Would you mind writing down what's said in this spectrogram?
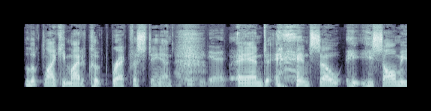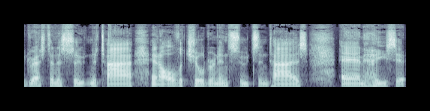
looked like he might have cooked breakfast in. I think he did. And and so he, he saw me dressed in a suit and a tie, and all the children in suits and ties, and he said,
